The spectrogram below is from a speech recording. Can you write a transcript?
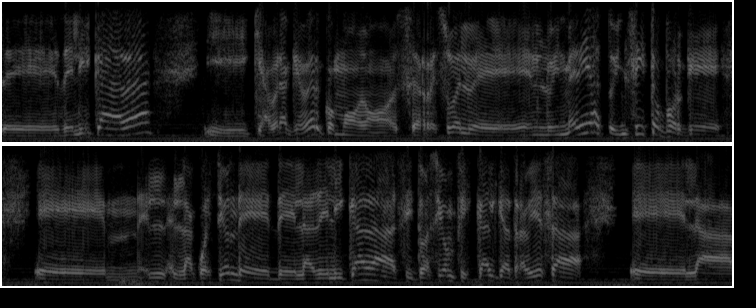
eh, delicada y que habrá que ver cómo se resuelve en lo inmediato, insisto, porque la cuestión de, la delicada situación fiscal que atraviesa eh, la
